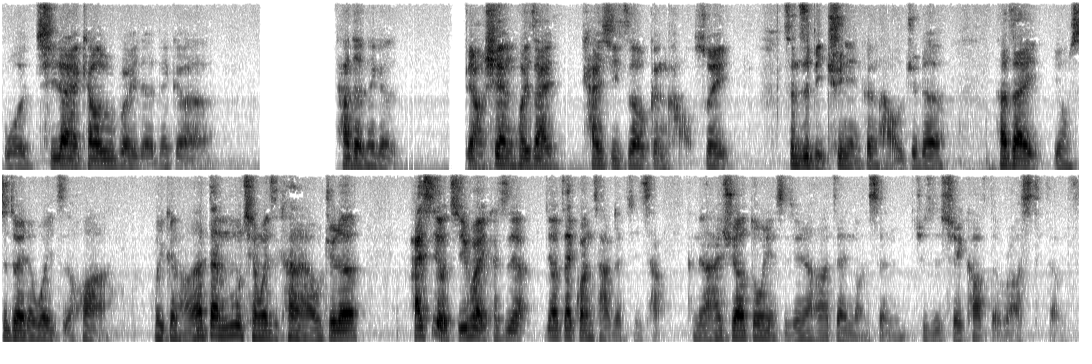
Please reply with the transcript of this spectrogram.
我期待 Kelly Oubre 的那个他的那个表现会在开季之后更好，所以。甚至比去年更好，我觉得他在勇士队的位置的话会更好。那但目前为止看来，我觉得还是有机会，可是要再观察个几场，可能还需要多一点时间让他再暖身，就是 shake off the rust 这样子。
